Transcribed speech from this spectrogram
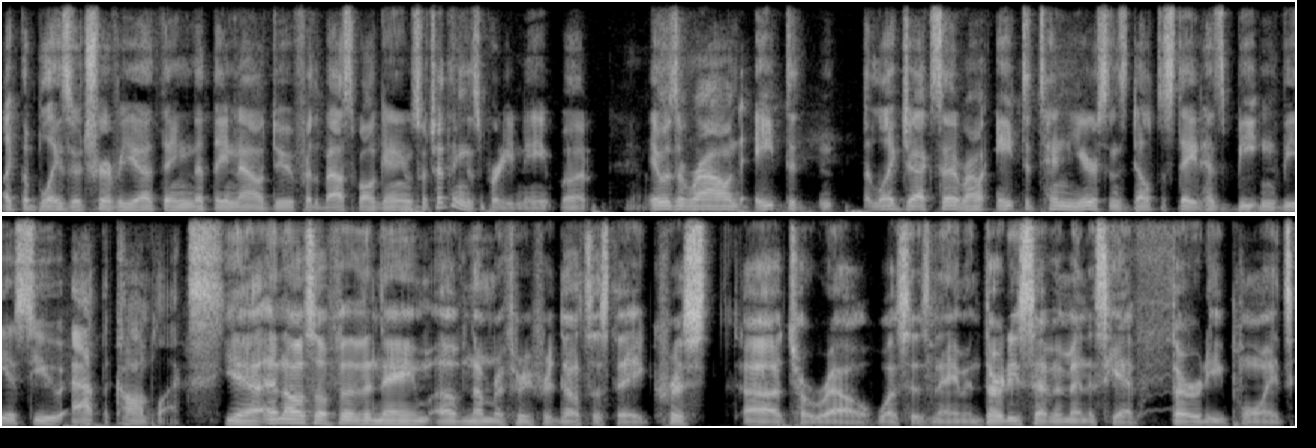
like the Blazer trivia thing that they now do for the basketball games, which I think is pretty neat. But it was around eight to like Jack said, around eight to ten years since Delta State has beaten VSU at the complex. Yeah, and also for the name of number three for Delta State, Chris uh, Terrell was his name. In 37 minutes, he had 30 points,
